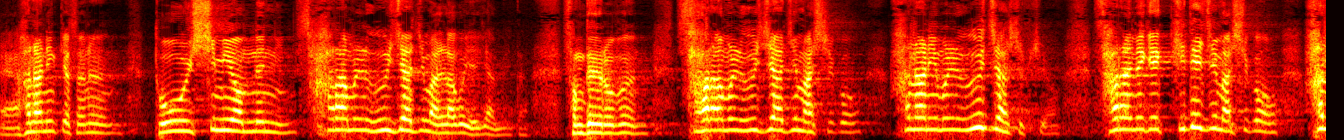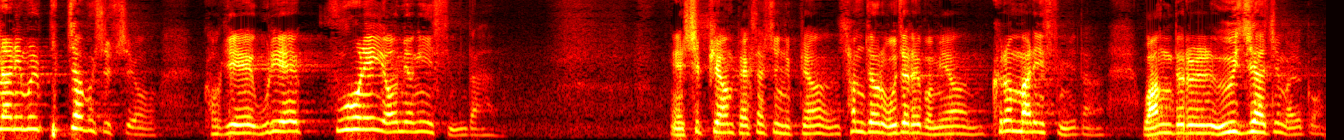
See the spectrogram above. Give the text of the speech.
하나님께서는 도울 힘이 없는 사람을 의지하지 말라고 얘기합니다. 성도 여러분, 사람을 의지하지 마시고 하나님을 의지하십시오. 사람에게 기대지 마시고 하나님을 붙잡으십시오. 거기에 우리의 구원의 여명이 있습니다. 예, 시편 146편 3절 5절에 보면 그런 말이 있습니다. 왕들을 의지하지 말고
